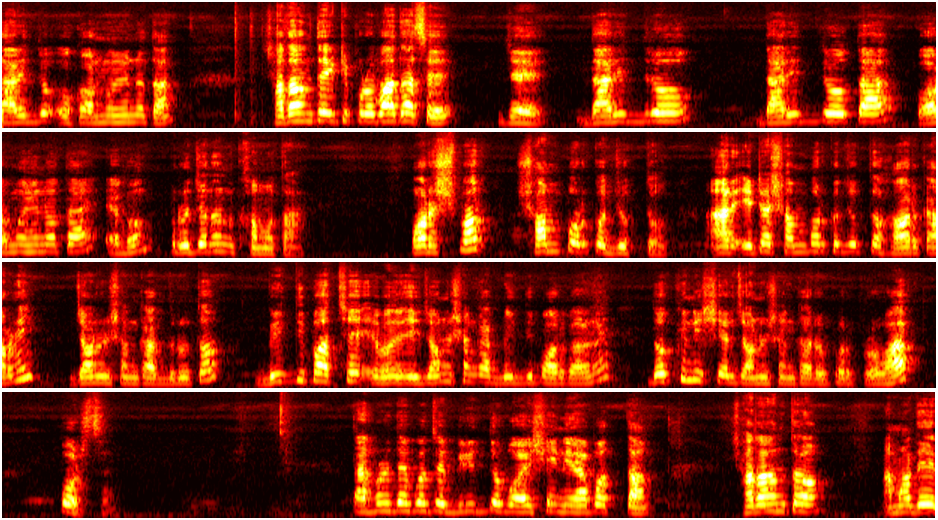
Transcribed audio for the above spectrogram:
দারিদ্র্য ও কর্মহীনতা। সাধারণত একটি প্রবাদ আছে যে দারিদ্র, দারিদ্রতা, কর্মহীনতা এবং প্রজনন ক্ষমতা পরস্পর সম্পর্কযুক্ত। আর এটা সম্পর্কযুক্ত হওয়ার কারণে জনসংখ্যা দ্রুত বৃদ্ধি পাচ্ছে এবং এই জনসংখ্যা বৃদ্ধি পাওয়ার কারণে দক্ষিণ এশিয়ার জনসংখ্যার উপর প্রভাব পড়ছে। তারপরে দেখব যে বৃদ্ধ বয়সে নিরাপত্তা। সাধারণত আমাদের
